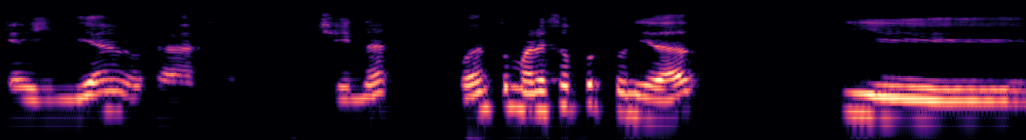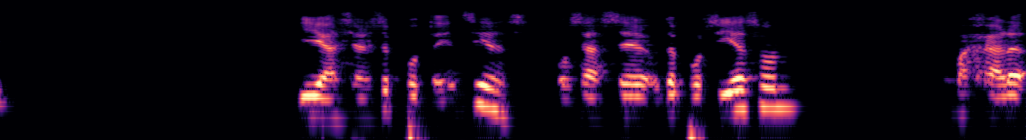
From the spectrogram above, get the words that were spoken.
que India, o sea, China, pueden tomar esa oportunidad y, y hacerse potencias. O sea, hacer, de por sí ya son, bajar,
